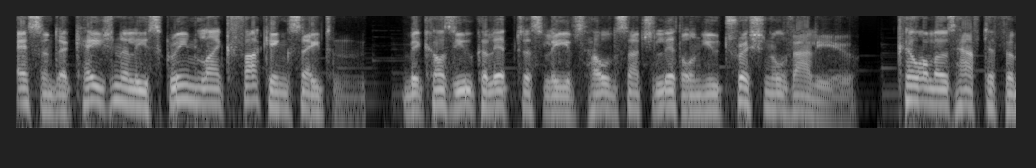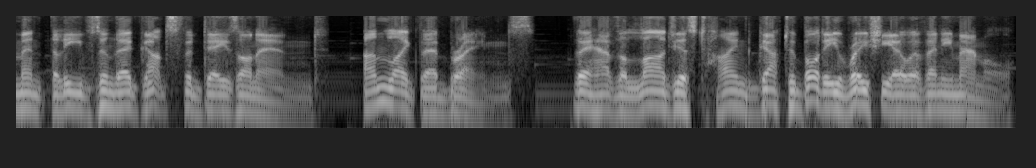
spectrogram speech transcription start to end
S and occasionally scream like fucking satan. Because eucalyptus leaves hold such little nutritional value. Koalas have to ferment the leaves in their guts for days on end. Unlike their brains. They have the largest hind gut to body ratio of any mammal.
